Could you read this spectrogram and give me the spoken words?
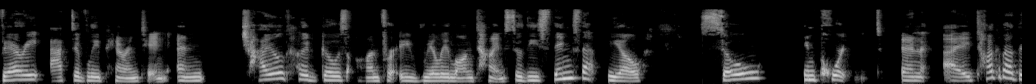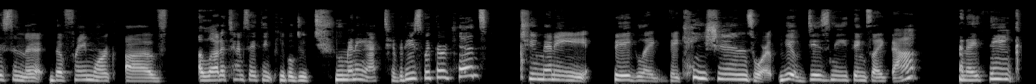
very actively parenting and childhood goes on for a really long time. So these things that feel so important. And I talk about this in the, the framework of a lot of times I think people do too many activities with their kids, too many big like vacations or, you know, Disney, things like that. And I think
